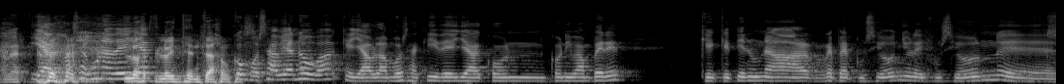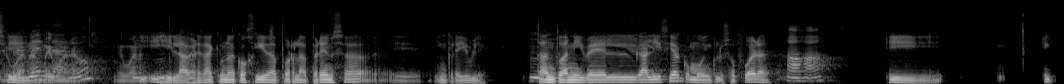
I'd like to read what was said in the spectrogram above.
A ver, Y además alguna de ellas lo intentamos. como Sabia Nova, que ya hablamos aquí de ella con, con Iván Pérez, que, que tiene una repercusión y una difusión eh, Sí, tremenda, muy buena, ¿no? muy buena. Y, y la verdad que una acogida por la prensa eh, increíble. Tanto a nivel Galicia como incluso fuera. Ajá. Y, y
